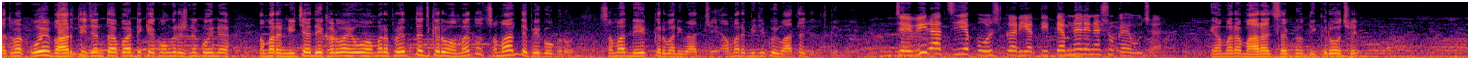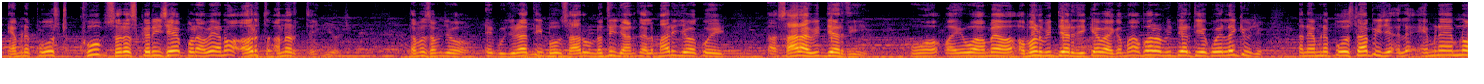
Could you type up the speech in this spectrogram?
અથવા કોઈ ભારતીય જનતા પાર્ટી કે કોંગ્રેસને કોઈને અમારે નીચે દેખાડવા એવો અમારે પ્રયત્ન જ કરવો. અમારે તો સમાજને ભેગો કરવો. સમાજને એક કરવાની વાત છે. અમારે બીજી કોઈ વાત જ નથી કરવી. જેવી રાજસિંહે પોસ્ટ કરી હતી તેમને લઈને શું કહેવું છે? એ અમારા મહારાજ સાહેબનો દીકરો છે. એમણે પોસ્ટ ખૂબ સરસ કરી છે પણ હવે એનો અર્થ અનર્થ થઈ ગયો છે. તમે સમજો એ ગુજરાતી બહુ સારું નથી જાણતા એટલે મારી જેવા કોઈ સારા વિદ્યાર્થી હું એવો અમે અભણ વિદ્યાર્થી કહેવાય કે અમે અભણ વિદ્યાર્થીએ કોઈ લખ્યું છે અને એમને પોસ્ટ આપી છે. એટલે એમણે એમનો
